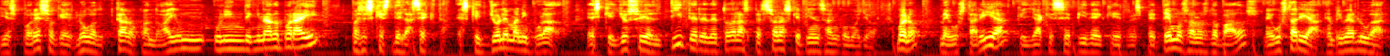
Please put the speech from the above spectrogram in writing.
Y es por eso que luego, claro, cuando hay un, indignado por ahí, pues es que es de la secta, es que yo le he manipulado, es que yo soy el títere de todas las personas que piensan como yo. Bueno, me gustaría, que ya que se pide que respetemos a los dopados, me gustaría, en primer lugar,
